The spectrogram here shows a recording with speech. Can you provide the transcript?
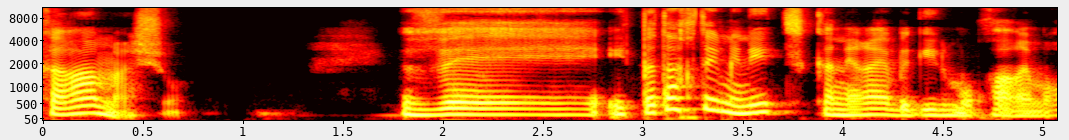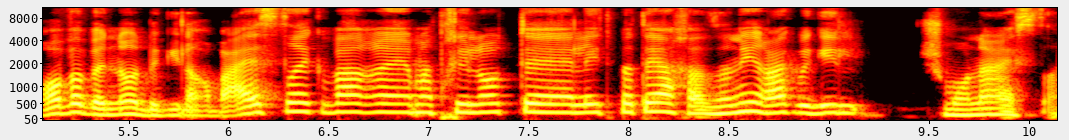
קרה משהו והתפתחתי מינית כנראה בגיל מאוחר עם רוב הבנות בגיל 14 כבר אה, מתחילות אה, להתפתח אז אני רק בגיל 18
